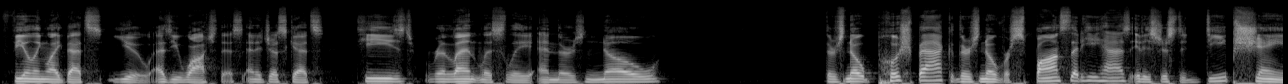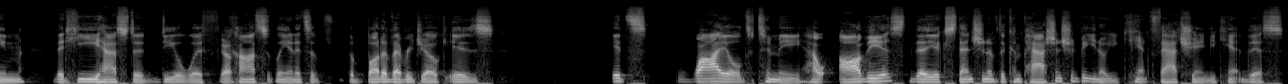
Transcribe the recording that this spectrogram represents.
feeling like that's you as you watch this, and it just gets teased relentlessly, and there's no there's no pushback. There's no response that he has. It is just a deep shame that he has to deal with Yeah. constantly. And it's a, the butt of every joke is it's wild to me how obvious the extension of the compassion should be. You know, you can't fat shame. You can't this.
